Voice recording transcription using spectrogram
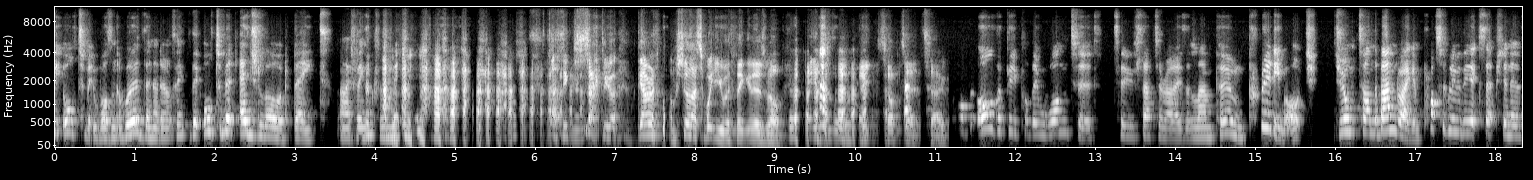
the ultimate. It wasn't a word then, I don't think. The ultimate edge lord bait, I think, for me. that's exactly what Gareth. I'm sure that's what you were thinking as well. Edgelord baked Subset, so all, all the people they wanted to satirize and lampoon pretty much jumped on the bandwagon, possibly with the exception of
